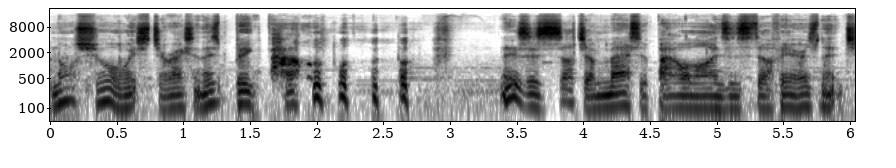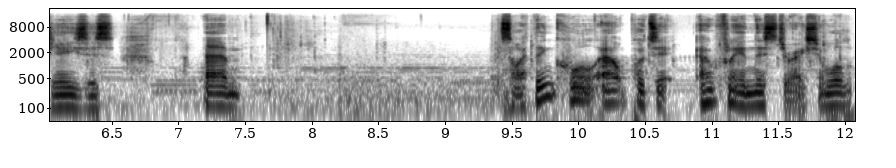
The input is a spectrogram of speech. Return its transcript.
not sure which direction. This big power... this is such a mess of power lines and stuff here, isn't it? Jesus. Um, so I think we'll output it, hopefully in this direction. We'll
